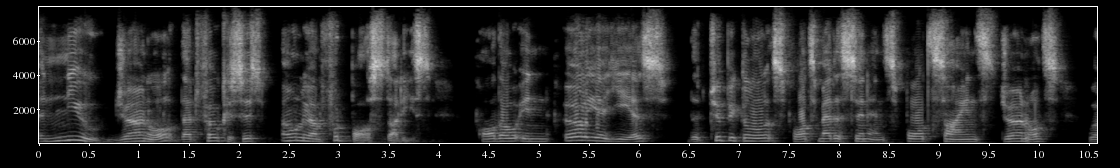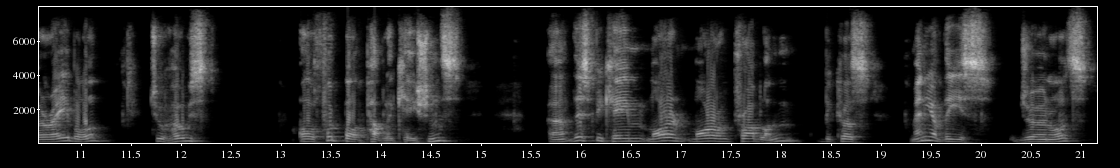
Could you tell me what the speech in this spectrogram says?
a new journal that focuses only on football studies. Although in earlier years, the typical sports medicine and sports science journals were able to host all football publications. Uh, this became more and more of a problem because many of these journals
